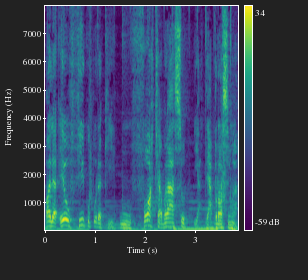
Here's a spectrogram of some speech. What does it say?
Olha, eu fico por aqui. Um forte abraço e até a próxima!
